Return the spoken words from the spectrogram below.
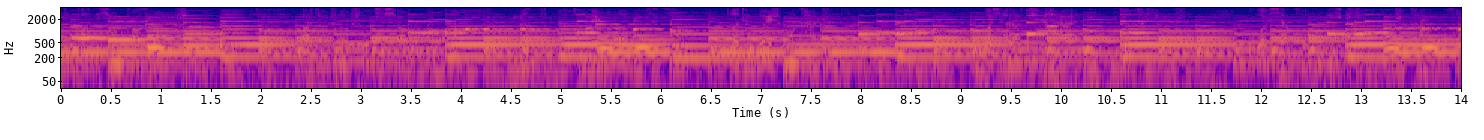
您到底想告诉我们什么？老教授收起笑容说你们怎么就没人问问自己到底为什么砍树呢？如果想要取材你就砍杨树。如果想做工艺品你就砍红松。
